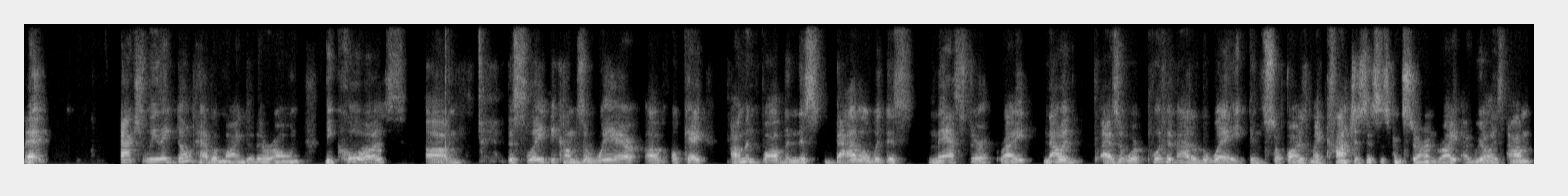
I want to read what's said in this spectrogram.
that actually they don't have a mind of their own because um, the slave becomes aware of, okay, I'm involved in this battle with this master, right? Now, as it were, put him out of the way insofar as my consciousness is concerned, right? I realize I'm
